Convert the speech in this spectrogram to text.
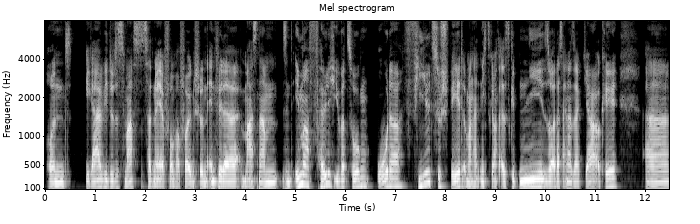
Und egal wie du das machst, das hatten wir ja vor ein paar Folgen schon, entweder Maßnahmen sind immer völlig überzogen oder viel zu spät und man hat nichts gemacht. Also es gibt nie so, dass einer sagt, ja, okay, äh,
